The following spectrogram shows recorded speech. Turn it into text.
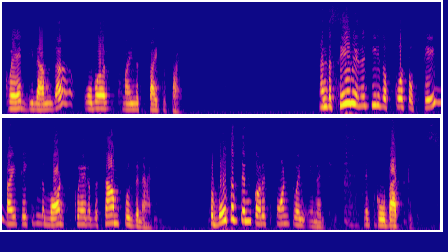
squared d lambda over minus pi to pi. And the same energy is of course obtained by taking the mod square of the samples and adding. So, both of them correspond to an energy. Let us go back to this.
